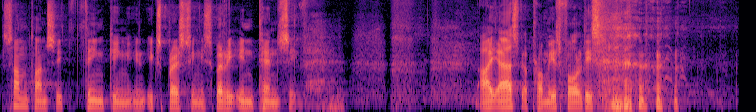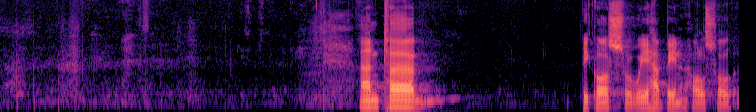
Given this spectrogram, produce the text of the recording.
Sometimes it thinking, in expressing is very intensive. I ask a promise for this. and uh, because we have been also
